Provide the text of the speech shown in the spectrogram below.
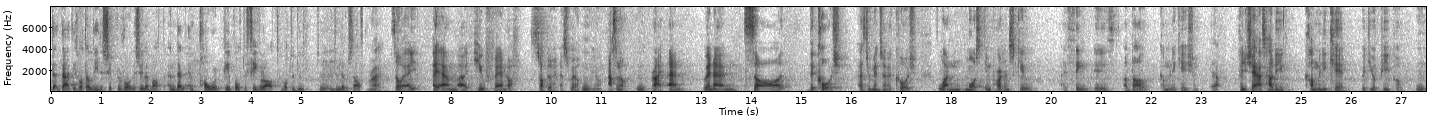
Th- that is what a leadership role is all about. And then empower people to figure out what to do to mm-hmm. do themselves. Right. So I, I am a huge fan of soccer as well. Mm. You know, Arsenal. Mm. Right. And when I saw the coach, as you mentioned, a coach, one most important skill I think is about communication. Yeah. Can you share us how do you communicate with your people, Mm.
